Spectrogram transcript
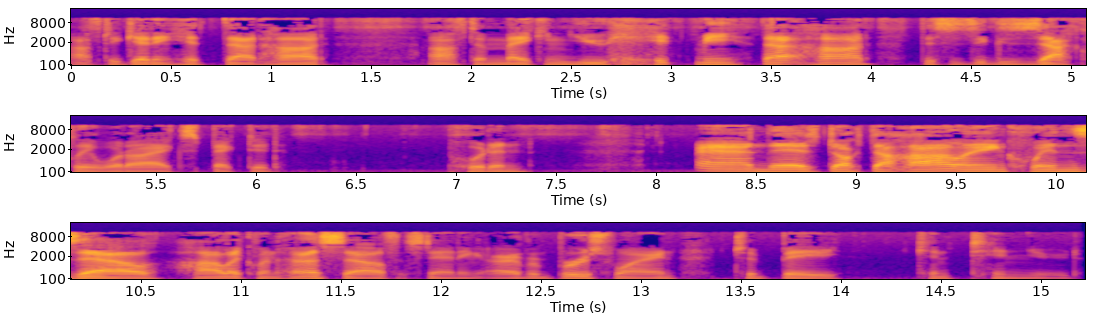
After getting hit that hard, after making you hit me that hard, this is exactly what I expected. Puddin'. And there's Dr. Harleen Quinzel, Harlequin herself, standing over Bruce Wayne to be continued.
